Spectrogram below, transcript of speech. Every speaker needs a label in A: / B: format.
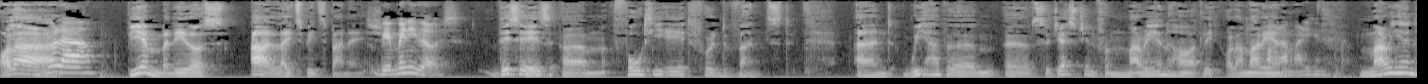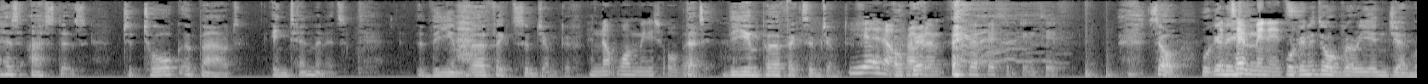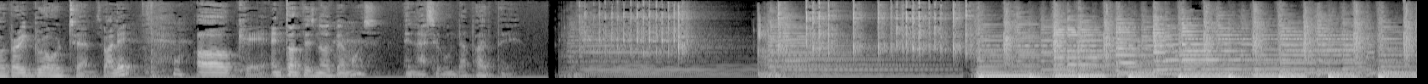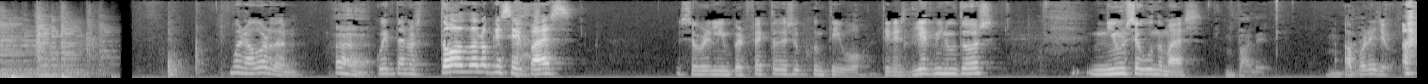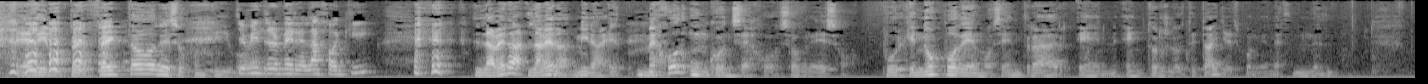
A: Hola.
B: Hola.
A: Bienvenidos a Lightspeed Spanish.
B: Bienvenidos.
A: This is um, 48 for Advanced. And we have um, a suggestion from Marian Hartley. Hola, Marian.
B: Hola, Marian.
A: Marian has asked us to talk about, in 10 minutes, the imperfect subjunctive.
B: And not one minute over.
A: That's the imperfect subjunctive.
B: yeah, no
A: Okay.
B: problem. Perfect subjunctive.
A: So we're going
B: In
A: to
B: 10 minutes.
A: We're going to talk very in general, very broad terms, ¿vale? Okay, entonces nos vemos en la segunda parte.
B: Bueno, Gordon,
A: Ah,
B: cuéntanos todo lo que sepas sobre el imperfecto de subjuntivo. Tienes 10 minutos, ni un segundo más.
A: Vale.
B: A por ello.
A: El imperfecto de subjuntivo.
B: Yo mientras me relajo aquí.
A: La verdad, la verdad, mira, eh, mejor un consejo sobre eso, porque no podemos entrar en, en todos los detalles, porque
